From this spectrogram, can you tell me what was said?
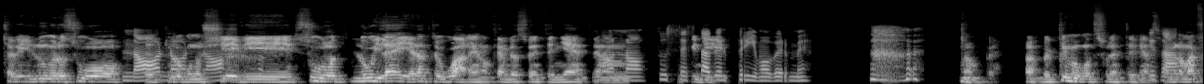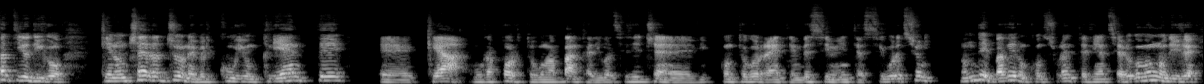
c'avevi il numero suo, No, ehm, tu lo no, no. conoscevi, suo, lui, lei, e tanto è uguale, eh, non cambia assolutamente niente, No, non no, tu sei stato il primo per me. Vabbè, vabbè, il primo consulente finanziario. No, ma Esatto. infatti io dico che non c'è ragione per cui un cliente, ehm, che ha un rapporto con una banca di qualsiasi genere, fi conto corrente, investimenti, assicurazioni, non debba avere un consulente finanziario. Come uno dice,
